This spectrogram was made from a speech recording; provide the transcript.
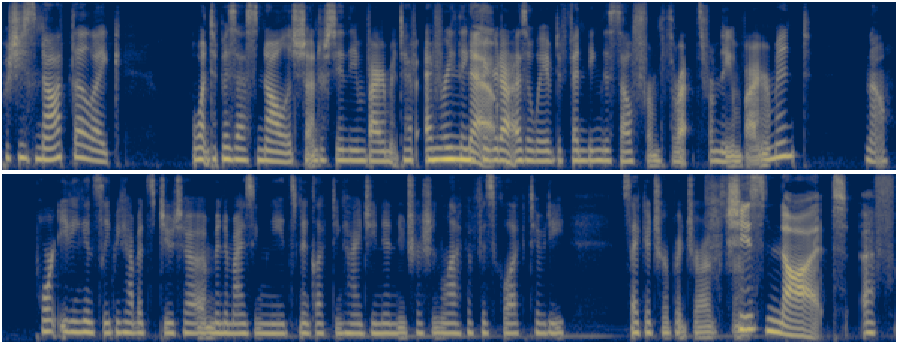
but she's not the like want to possess knowledge to understand the environment to have everything No. figured out as a way of defending the self from threats from the environment no. poor eating and sleeping habits due to minimizing needs neglecting hygiene and nutrition lack of physical activity psychotropic drugs She's not a f-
